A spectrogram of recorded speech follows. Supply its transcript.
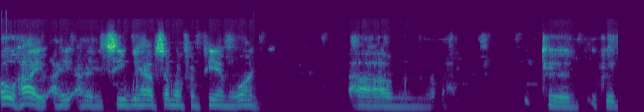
Oh, hi. I, I see we have someone from PM1. Um, could could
